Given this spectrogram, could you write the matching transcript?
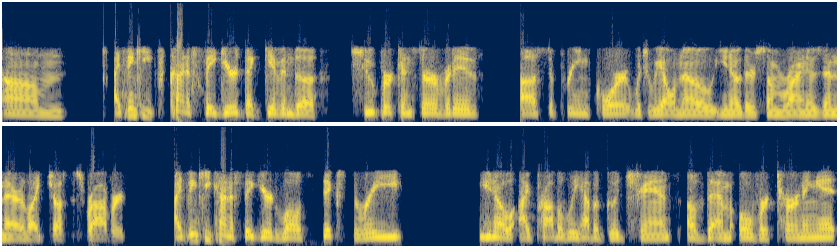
Um, I think he kind of figured that given the super conservative uh, Supreme Court, which we all know, you know, there's some RINOs in there like Justice Roberts. I think he kind of figured, well, it's six three you know, I probably have a good chance of them overturning it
